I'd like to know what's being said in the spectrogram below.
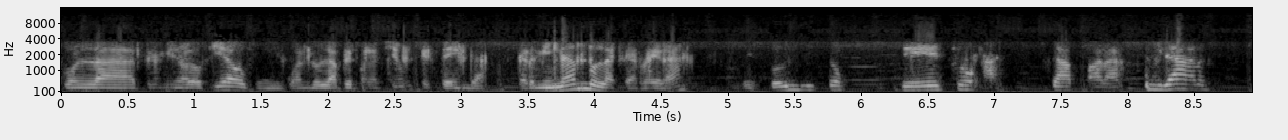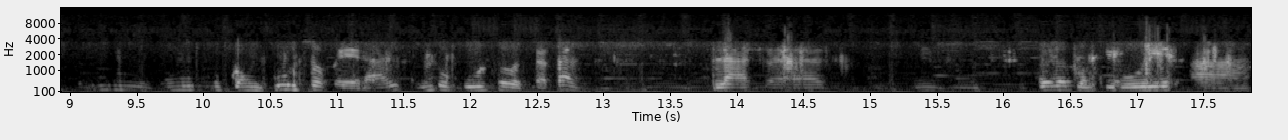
con la terminología o con cuando la preparación que tenga, terminando la carrera, estoy listo, de hecho, hasta para aspirar un, concurso federal, un concurso estatal. Mm, puedo contribuir a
